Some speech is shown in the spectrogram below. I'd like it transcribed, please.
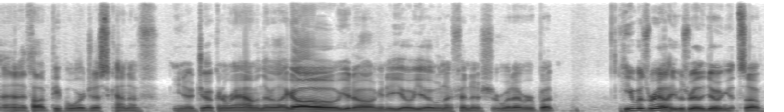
and I thought people were just kind of, you know, joking around, and they're like, oh, you know, I'm gonna yo-yo when I finish or whatever. But he was real. He was really doing it. So,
